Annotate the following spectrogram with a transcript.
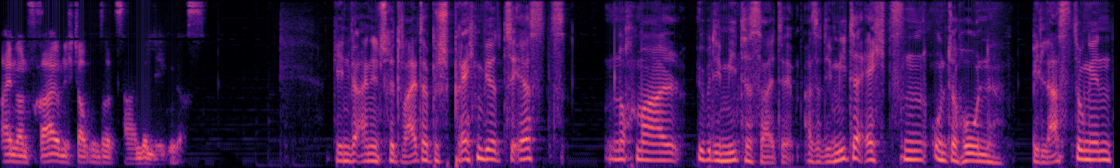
einwandfrei und ich glaube, unsere Zahlen belegen das. Gehen wir einen Schritt weiter. Besprechen wir zuerst nochmal über die Mieterseite. Also die Mieter ächzen unter hohen Belastungen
